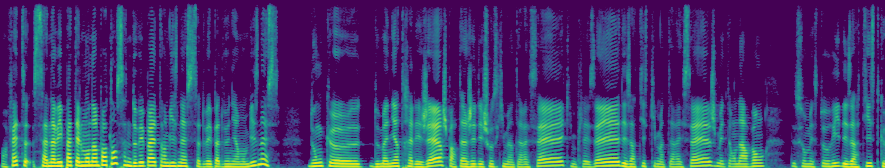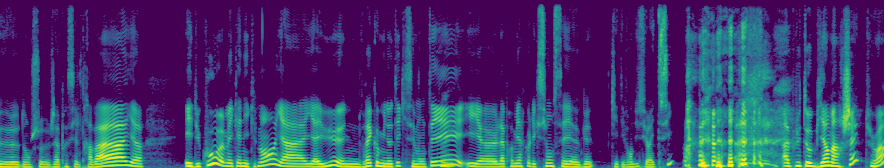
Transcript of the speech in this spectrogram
en fait, ça n'avait pas tellement d'importance, ça ne devait pas être un business, ça ne devait pas devenir mon business. Donc, euh, de manière très légère, je partageais des choses qui m'intéressaient, qui me plaisaient, des artistes qui m'intéressaient. Je mettais en avant sur mes stories des artistes que, dont j'appréciais le travail. Et du coup, euh, mécaniquement, il y a, eu une vraie communauté qui s'est montée. Et euh, la première collection, c'est qui était vendue sur Etsy, a plutôt bien marché, tu vois.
